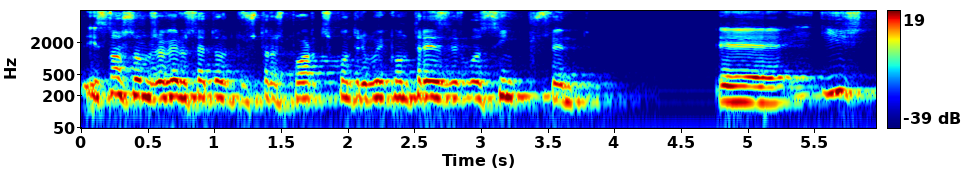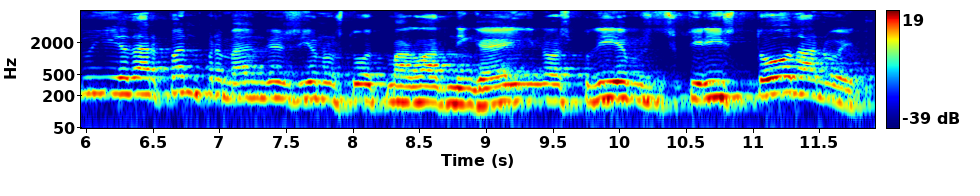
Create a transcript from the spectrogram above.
E se nós formos a ver o setor dos transportes, contribui com 13,5%. Uh, eh, isto ia dar pano para mangas e eu não estou a tomar lado de ninguém e nós podíamos discutir isto toda a noite.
